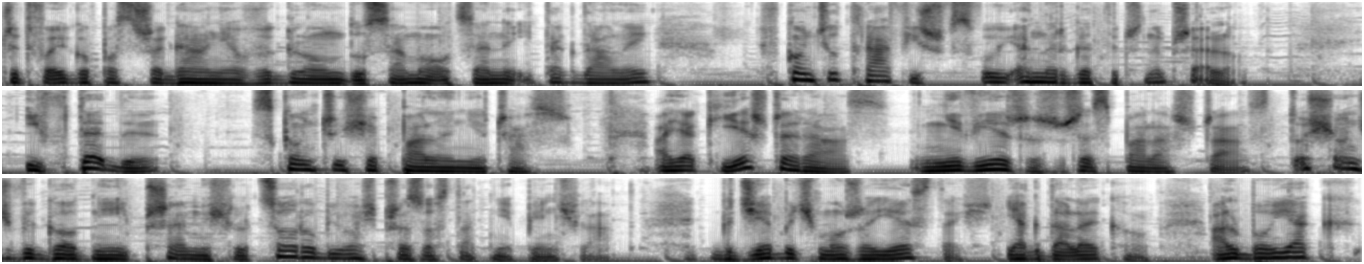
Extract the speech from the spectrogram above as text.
czy twojego postrzegania, wyglądu, samooceny itd., tak w końcu trafisz w swój energetyczny przelot. I wtedy skończy się palenie czasu. A jak jeszcze raz nie wierzysz, że spalasz czas, to siądź wygodnie i przemyśl, co robiłaś przez ostatnie pięć lat. Gdzie być może jesteś, jak daleko, albo jak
